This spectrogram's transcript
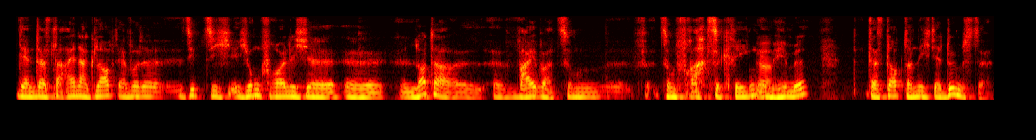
denn dass da einer glaubt, er würde 70 jungfräuliche äh, Lotter-Weiber zum, äh, zum Phrase kriegen ja. im Himmel, das glaubt doch nicht der Dümmste.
